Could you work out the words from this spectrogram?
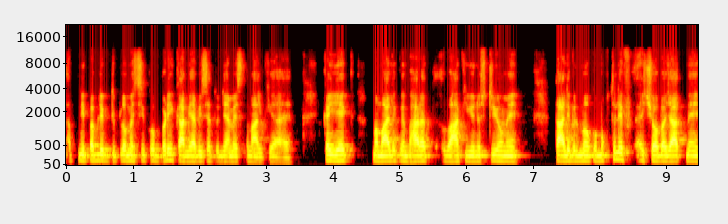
اپنی پبلک ڈپلومیسی کو بڑی کامیابی سے دنیا میں استعمال کیا ہے۔ کئی ایک ممالک میں بھارت وہاں کی یونیورسٹیوں میں طالب علموں کو مختلف شعبہ جات میں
